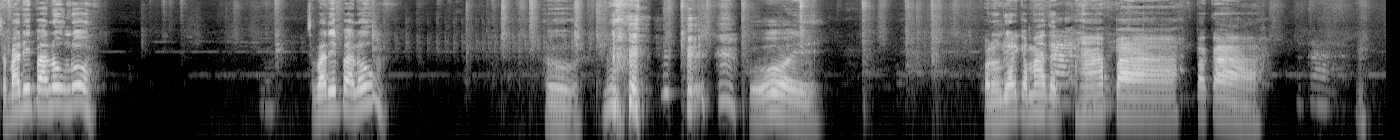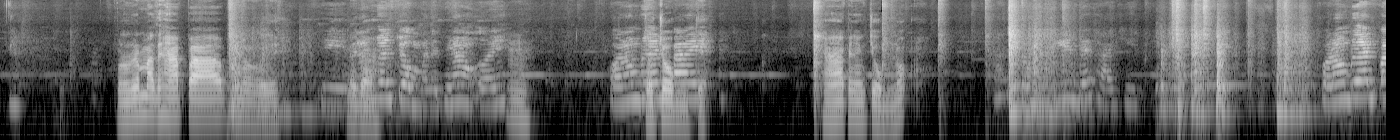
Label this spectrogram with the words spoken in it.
สบายดีปลาลุงดูสบายดีปลาลุงเออ โอ้ยพอน้องเดือนก็มาแต่หาปลาปลากาพอน้องเดือนมาแต่หาปลาพี่น้องเอ้ย ที่แล้วก็ น้องเดือนจมมาเลยพี่น้องเอ้ยอืม พอน้องเดืจะอนจมไปติ หากันยังจมเนาะจมกินได้ถ่ายคลิปพอน้องเดือนไป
